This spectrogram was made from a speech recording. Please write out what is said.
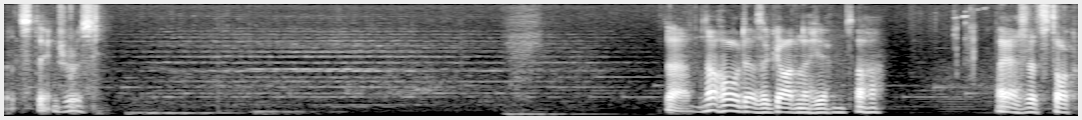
that's dangerous. There. No, there's a gardener here. Uh-huh. Yes, let's talk.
